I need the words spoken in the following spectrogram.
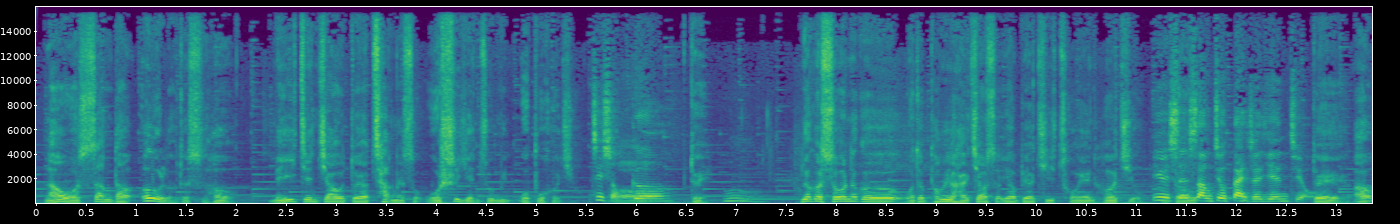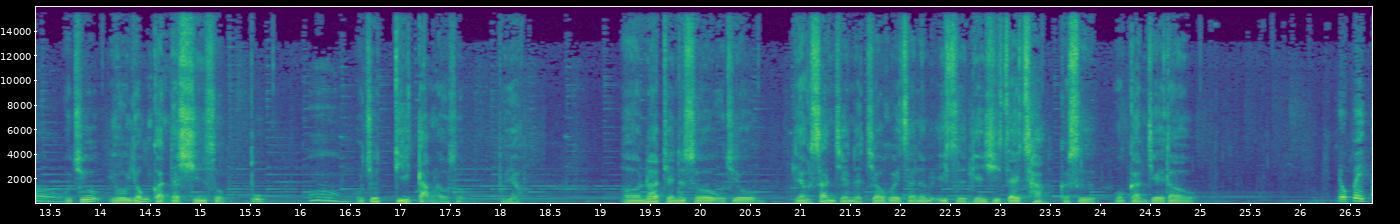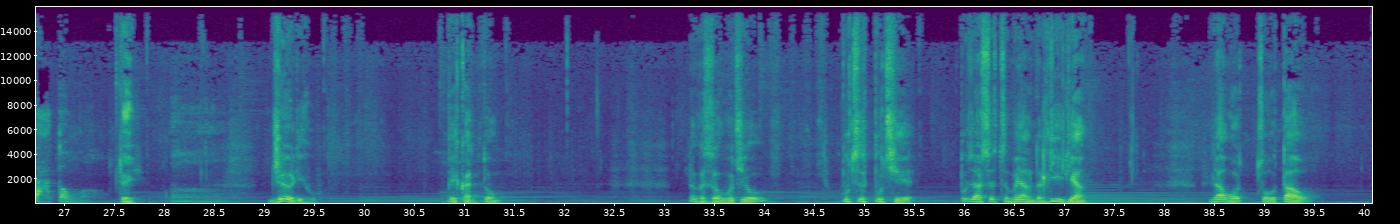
然后我上到二楼的时候，每一间教会都要唱那首《我是原住民，我不喝酒》这首歌。哦、对，嗯。那个时候，那个我的朋友还叫说要不要去抽烟喝酒，因为身上就带着烟酒。对啊，嗯、我就有勇敢的心说不，嗯，我就抵挡了，我说不要。哦，那天的时候，我就两三间的教会在那边一直连续在唱，可是我感觉到有被打动哦。对，哦，热流，被感动。那个时候我就不知不觉，不知道是怎么样的力量。让我走到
